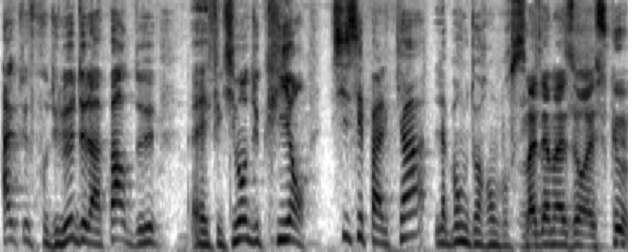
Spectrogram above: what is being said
acte frauduleux de la part de euh, effectivement du client. Si c'est pas le cas, la banque doit rembourser. Madame Azan, est-ce que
